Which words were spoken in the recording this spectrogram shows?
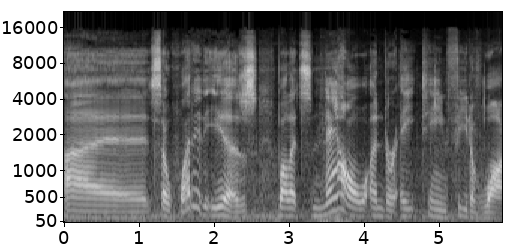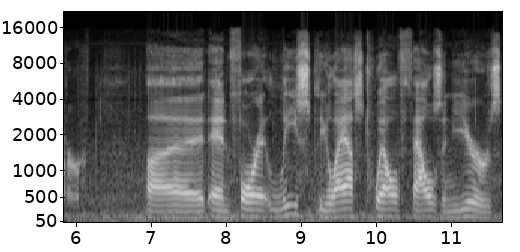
Uh, so what it is, well, it's now under 18 feet of water. Uh, and for at least the last 12,000 years,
